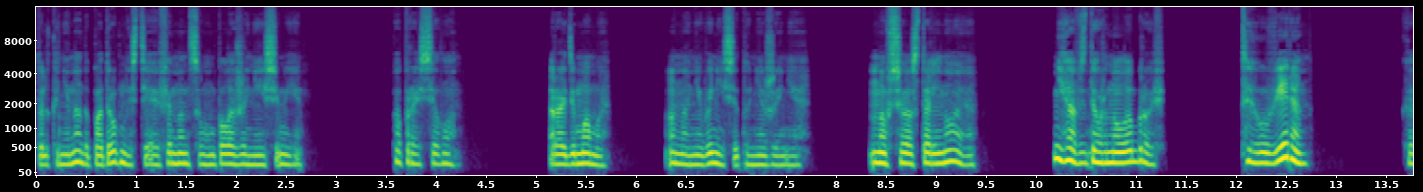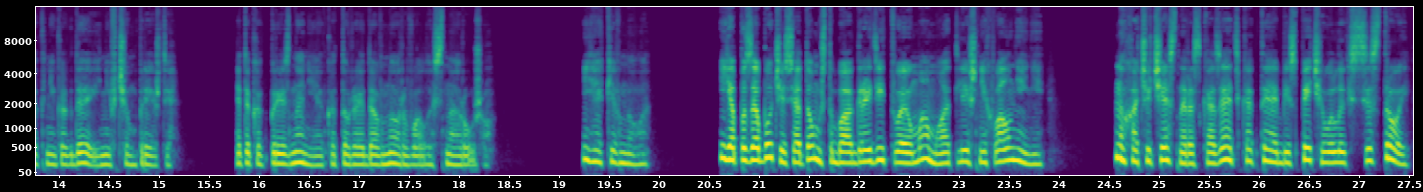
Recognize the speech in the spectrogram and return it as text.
только не надо подробностей о финансовом положении семьи, попросил он. Ради мамы она не вынесет унижения. Но все остальное... Я вздернула бровь. Ты уверен? Как никогда и ни в чем прежде. Это как признание, которое давно рвалось наружу. Я кивнула. Я позабочусь о том, чтобы оградить твою маму от лишних волнений. Но хочу честно рассказать, как ты обеспечивал их с сестрой.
